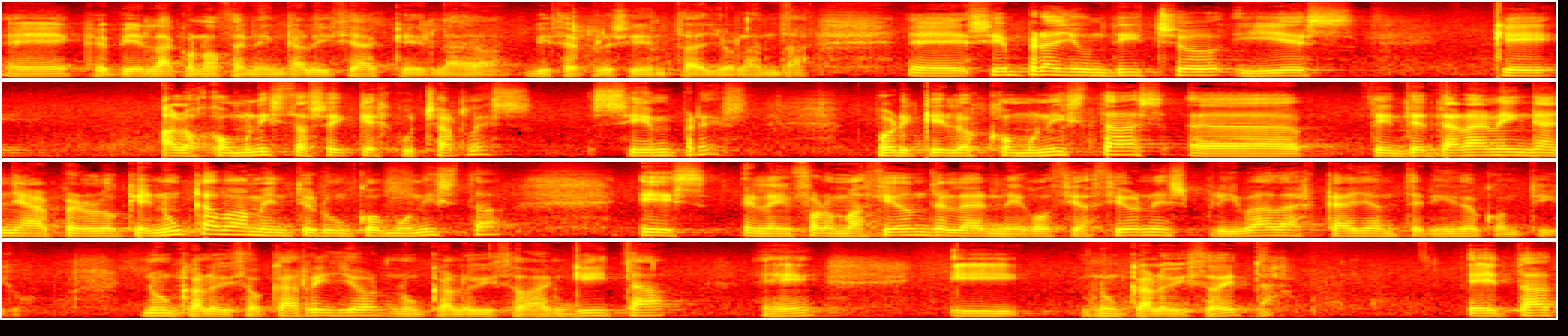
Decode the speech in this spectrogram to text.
eh, que bien la conocen en Galicia, que la vicepresidenta Yolanda. Eh, siempre hay un dicho y es que a los comunistas hay que escucharles, siempre, porque los comunistas eh, te intentarán engañar, pero lo que nunca va a mentir un comunista es en la información de las negociaciones privadas que hayan tenido contigo. Nunca lo hizo Carrillo, nunca lo hizo Anguita ¿eh? y nunca lo hizo ETA. ETA,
